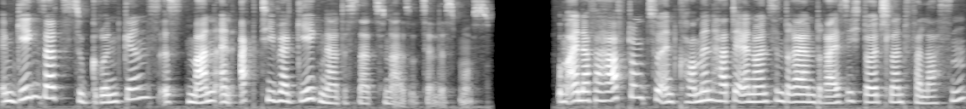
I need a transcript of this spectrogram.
Im Gegensatz zu Gründgens ist Mann ein aktiver Gegner des Nationalsozialismus. Um einer Verhaftung zu entkommen, hatte er 1933 Deutschland verlassen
